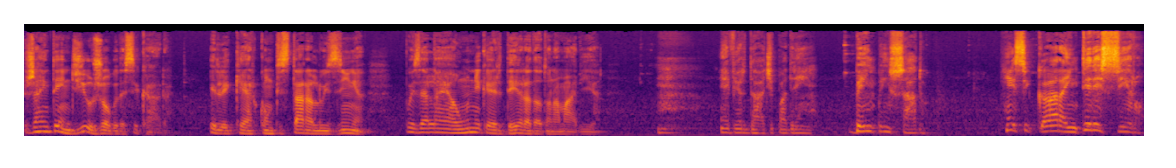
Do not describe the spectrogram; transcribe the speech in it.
já entendi o jogo desse cara. Ele quer conquistar a Luizinha, pois ela é a única herdeira da Dona Maria. É verdade, padrinho. Bem pensado. Esse cara é interesseiro.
